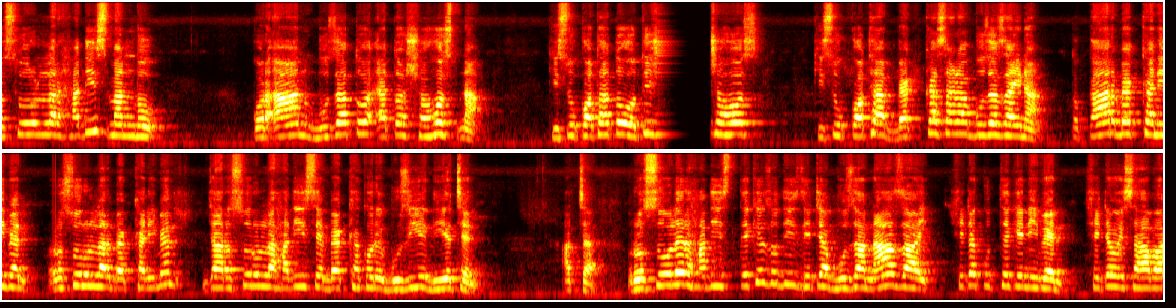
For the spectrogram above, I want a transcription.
রসুল্লাহর হাদিস মানব। কোরআন বোঝা তো এত সহজ না। কিছু কথা তো অতি সহজ, কিছু কথা ব্যাখ্যা ছাড়া বোঝা যায় না। তো কার ব্যাখ্যা নিবেন? রসুল্লাহর ব্যাখ্যা নিবেন, যা রসুল্লাহ হাদিসে ব্যাখ্যা করে বুঝিয়ে দিয়েছেন। আচ্ছা রসুলের হাদিস থেকে যদি যেটা বোঝা না যায়, সেটা থেকে নিবেন? সেটা ওই সাহাবা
